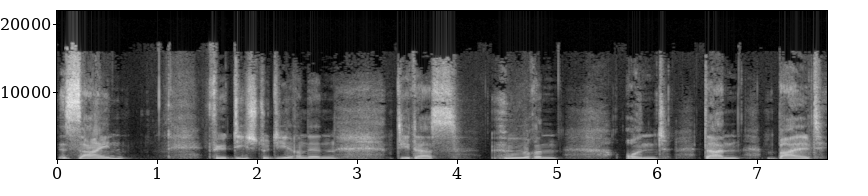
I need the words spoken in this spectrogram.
sein. Für die Studierenden, die das hören und dann bald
